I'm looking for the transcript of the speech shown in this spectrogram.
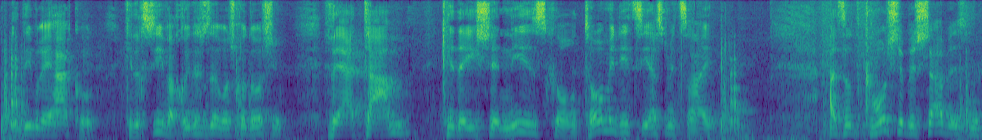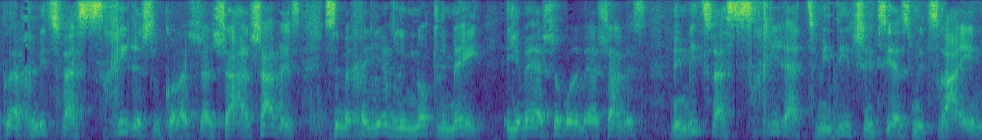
לדברי הכל. כי לכסיב, החודש זה ראש חודשים. והטעם, כדי שנזכור תומד יציאס מצרים. אז עוד כמו שבשבס, מכוח מצווה הסחירס של כל השבס, זה מחייב למנות לימי, ימי השבוע לימי השבס, ממצווה הסחירה התמידית של יציאת מצרים,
